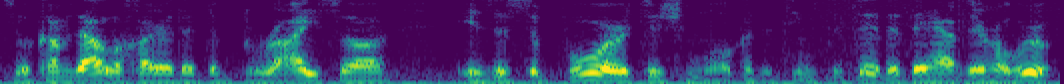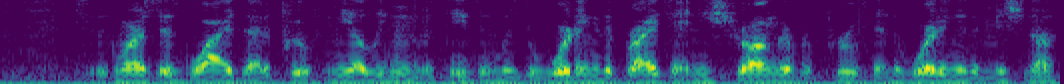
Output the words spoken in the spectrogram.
So it comes out Lachayr that the Brisa is a support to Shmuel because it seems to say that they have their whole roof. So the Gemara says, why is that a proof? Was the wording of the Brisa any stronger of a proof than the wording of the Mishnah.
